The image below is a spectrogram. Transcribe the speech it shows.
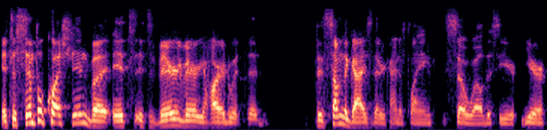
It's a simple question, but it's it's very very hard with the, the some of the guys that are kind of playing so well this year. Year,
